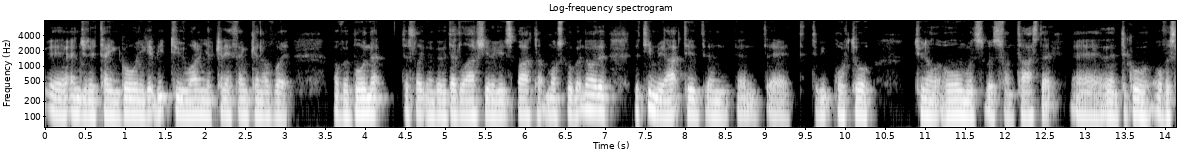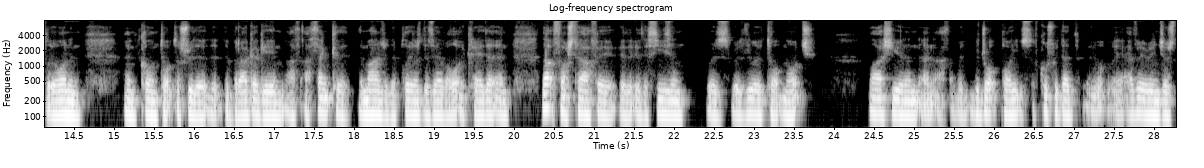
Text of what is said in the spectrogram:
uh, injury time goal and you get beat two one and you're kind of thinking of we of we blown it just like maybe we did last year against Spartak Moscow but no the, the team reacted and and uh, to beat Porto 2 0 at home was was fantastic uh, and then to go obviously on and and Colin talked us through the, the, the Braga game. I, th- I think the, manager and the players deserve a lot of credit. And that first half of, of the season, was was really top notch last year, and, and I think we, dropped points. Of course, we did. Every Rangers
